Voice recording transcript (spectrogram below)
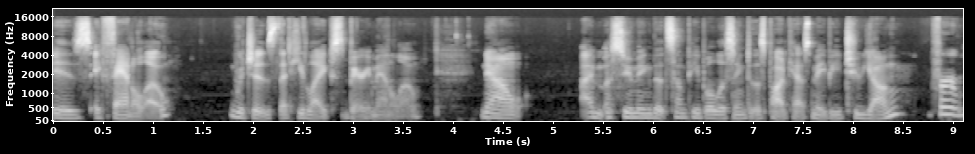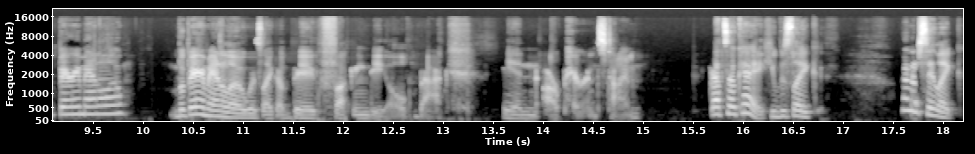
is a Fanilow, which is that he likes Barry Manilow. Now, I'm assuming that some people listening to this podcast may be too young for Barry Manilow, but Barry Manilow was like a big fucking deal back in our parents' time. That's okay. He was like, I'm gonna say like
